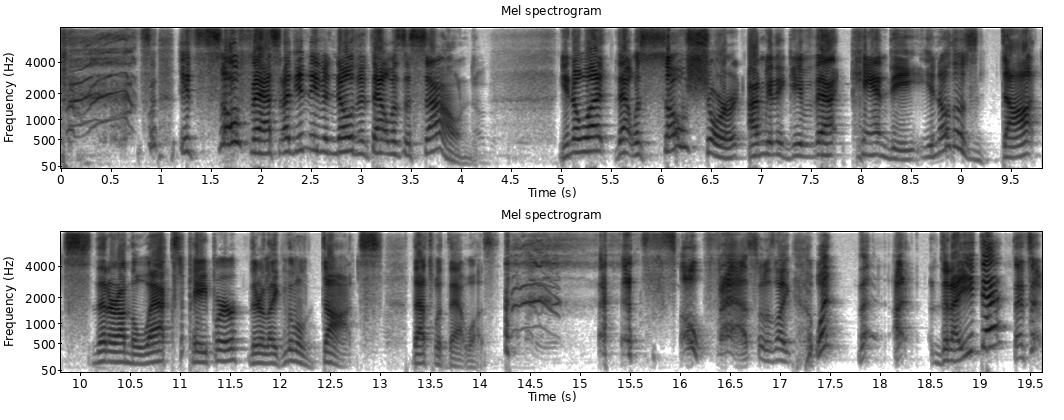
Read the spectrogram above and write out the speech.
It's so fast, I didn't even know that that was a sound. You know what? That was so short. I'm going to give that candy. You know those dots that are on the wax paper? They're like little dots. That's what that was. so fast. It was like, what? That- I- did I eat that? That's it.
